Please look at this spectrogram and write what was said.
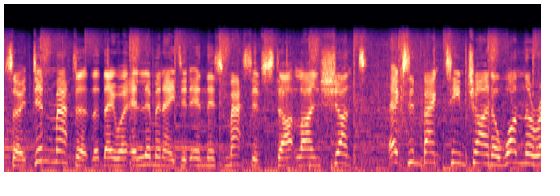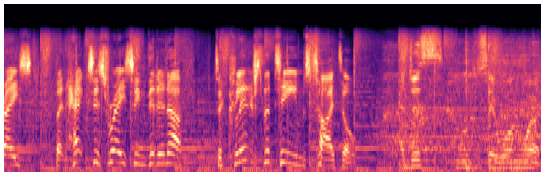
so it didn't matter that they were eliminated in this massive start line shunt. Exim Bank Team China won the race, but Hexis Racing did enough to clinch the team's title. I just want to say one word.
